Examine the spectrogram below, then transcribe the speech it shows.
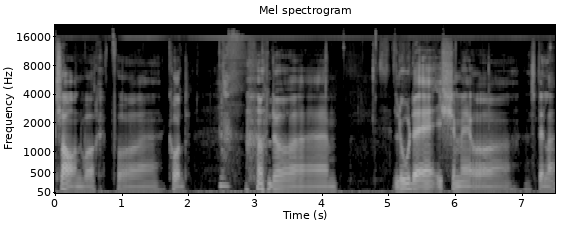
klanen vår på uh, Cod. Og da eh, Lode er ikke med å spille,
